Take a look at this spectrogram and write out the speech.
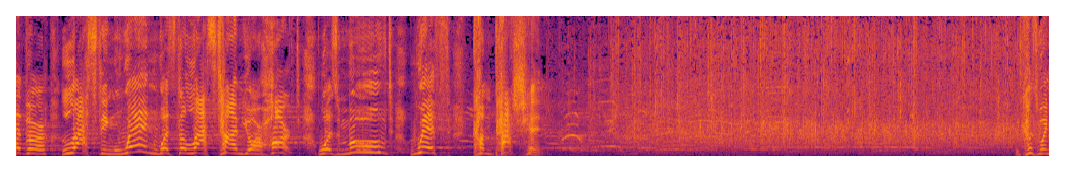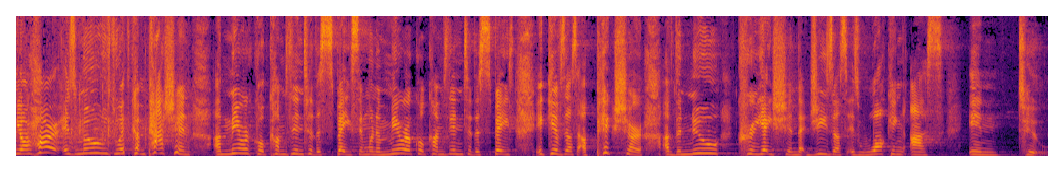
everlasting. When was the last time your heart was moved with compassion? Because when your heart is moved with compassion, a miracle comes into the space. And when a miracle comes into the space, it gives us a picture of the new creation that Jesus is walking us into.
